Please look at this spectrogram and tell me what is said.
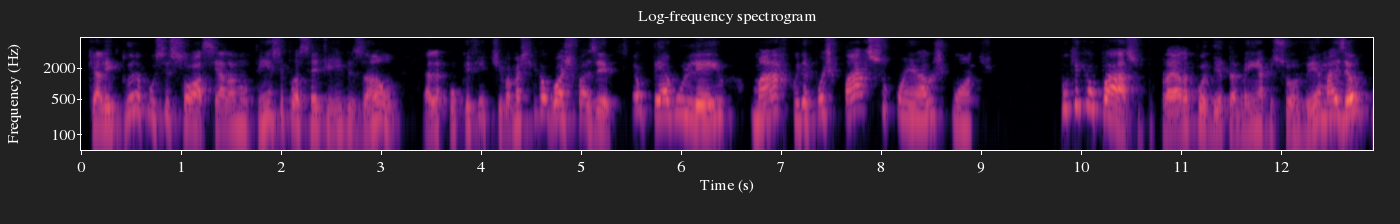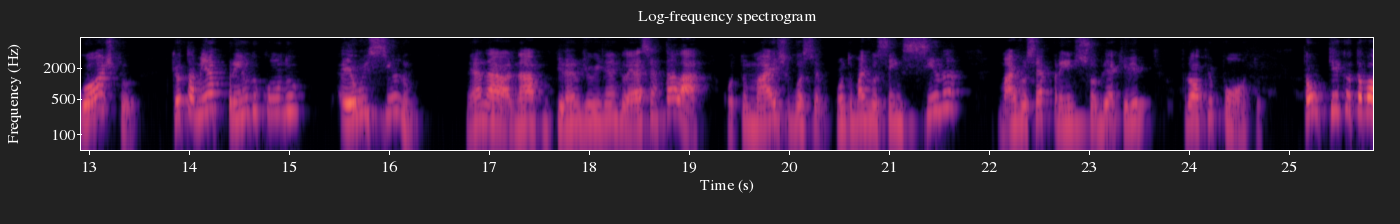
Porque a leitura por si só, se ela não tem esse processo de revisão, ela é pouco efetiva. Mas o que eu gosto de fazer? Eu pego, leio, marco e depois passo com ela os pontos. Por que, que eu passo? Para ela poder também absorver, mas eu gosto, porque eu também aprendo quando eu ensino. Né? Na, na pirâmide de William Glasser está lá. Quanto mais, você, quanto mais você ensina, mais você aprende sobre aquele próprio ponto. Então, o que, que eu estava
